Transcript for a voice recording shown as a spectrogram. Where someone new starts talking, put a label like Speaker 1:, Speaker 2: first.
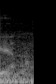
Speaker 1: Yeah.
